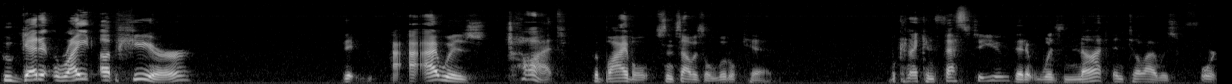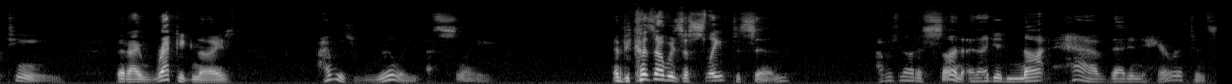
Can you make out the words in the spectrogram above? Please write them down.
who get it right up here, I, I was taught the Bible since I was a little kid. But can I confess to you that it was not until I was 14 that I recognized I was really a slave. And because I was a slave to sin, I was not a son, and I did not have that inheritance.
